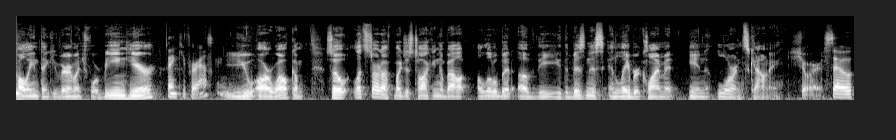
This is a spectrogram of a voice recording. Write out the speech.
Colleen, thank you very much for being here. Thank you for asking. You are welcome. So let's start off by just talking about a little bit of the, the business and labor climate in Lawrence County. Sure. So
